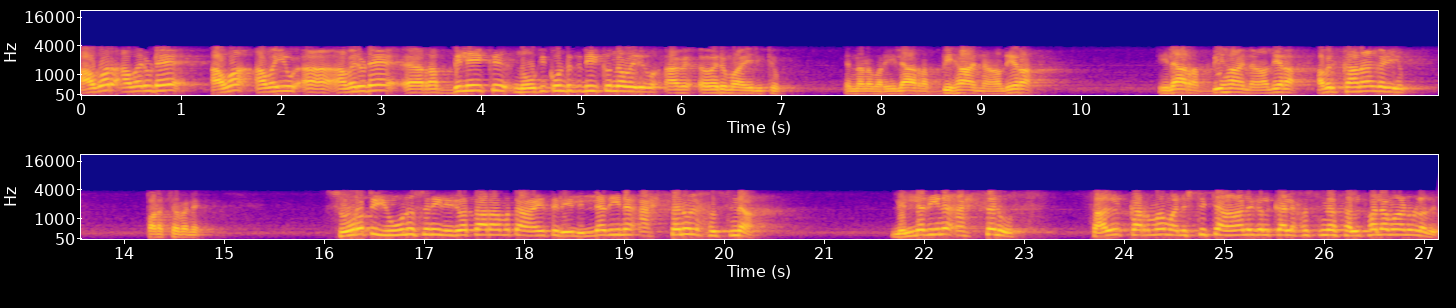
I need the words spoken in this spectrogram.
അവർ അവരുടെ അവ അവയു അവരുടെ റബ്ബിലേക്ക് നോക്കിക്കൊണ്ടിരിക്കുന്നവരും അവരുമായിരിക്കും. എന്നാണ് പറയുക. ഇലാ റബ്ബിഹ നാദിറ. ഇലാ റബ്ബിഹ നാദിറ. അവർ കാണാൻ കഴിയും പടച്ചവനെ. സൂറത്ത് യൂനുസിനിൽ ഇരുപത്തി ആറാമത്തെ ആയത്തിൽ ലില്ലദീന അഹ്സനുൽ ഹുസ്ന. ലില്ലദീന അഹ്സനു. സൽകർമ്മം അനുഷ്ഠിച്ച ആളുകൾക്ക് അൽ ഹുസ്ന സൽഫലമാണുള്ളത്.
